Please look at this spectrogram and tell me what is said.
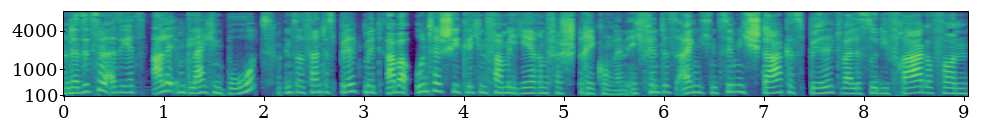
Und da sitzen wir also jetzt alle im gleichen Boot. Interessantes Bild mit aber unterschiedlichen familiären Verstrickungen. Ich finde es eigentlich ein ziemlich starkes Bild, weil es so die Frage von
